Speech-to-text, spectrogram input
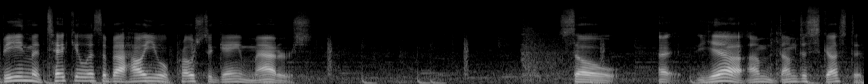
Being meticulous about how you approach the game matters. So, uh, yeah, I'm I'm disgusted.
